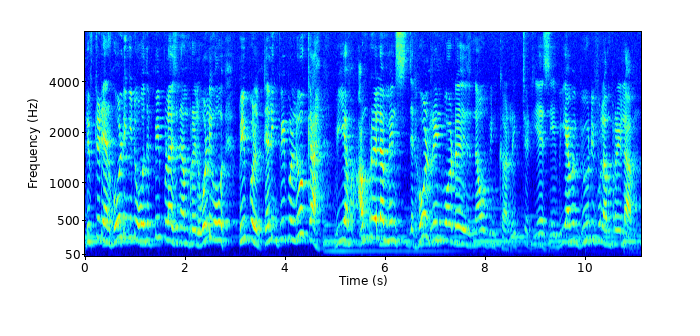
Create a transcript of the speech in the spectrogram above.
Lifted and holding it over the people as an umbrella. Holding over people, telling people, look, uh, we have umbrella means that whole rainwater is now been collected. Yes, we have a beautiful umbrella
